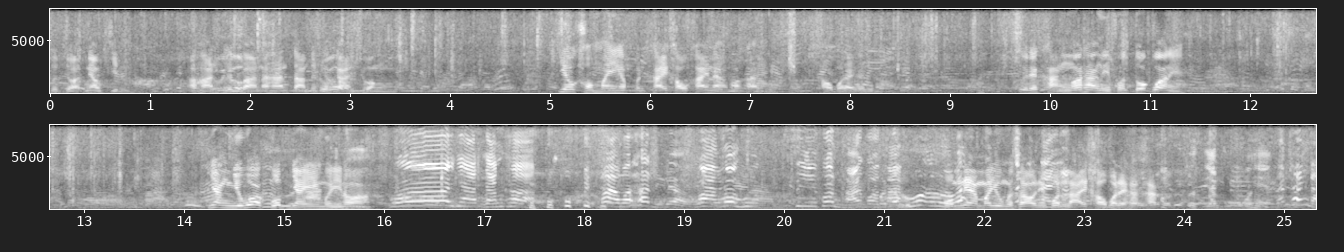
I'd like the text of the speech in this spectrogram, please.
สุดยอดแนวกิน อาหารพื้นบ้านอาหารตามฤดูกาลช่วง เกี่ยวเขาวไหม่ครับเป็นขายเขาวขายหนามาขายเขาบ่ได้ก็ดีเนาะคือได้ขังเนาะทางนี้ฝนตกว่านี่ยังอยู่ว่ากบใหญ่มื้อนี้เนาะโอ้ยญาติกันค่ะว่าว่าท่านอีกแล้ววางโลก สี่คนขายบ่ทันผมเนี่ยมาอยู่เมื่อเช้านี่คนหลายเขาบ่ได้คักยังกูก็แห้งนั่นทั้งไหน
